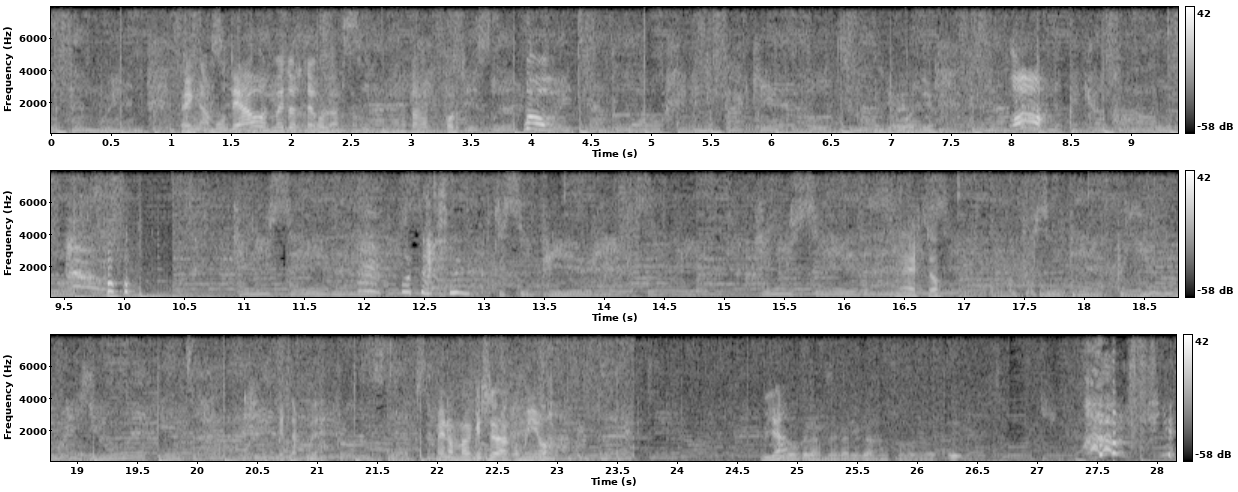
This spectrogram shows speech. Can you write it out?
Let them win. Venga, muteaos, meto este golazo. Vamos por... ¡Oh! way down below, and if I can't hold to my Me llevo, tío. ¡Oh! Esto. Espectacular. Menos mal que se la ha comido. ¿Ya? Creo que las mecánicas no solo me. ¡Eh!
